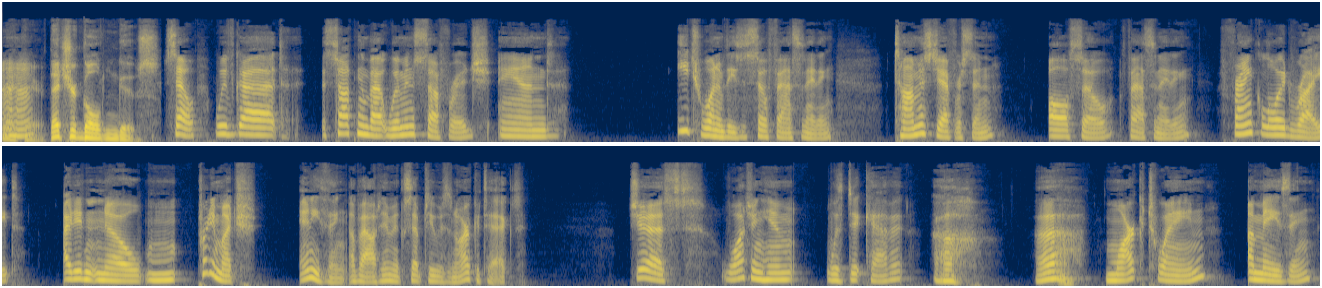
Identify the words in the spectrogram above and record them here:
right Uh-huh. there. That's your golden goose. So we've got it's talking about women's suffrage, and each one of these is so fascinating. Thomas Jefferson, also fascinating. Frank Lloyd Wright, I didn't know m- pretty much anything about him except he was an architect. Just watching him with Dick Cavett, ugh, ugh. Mark Twain, amazing,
